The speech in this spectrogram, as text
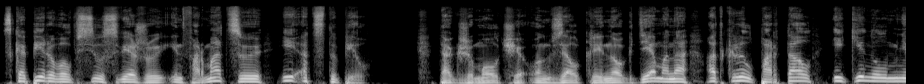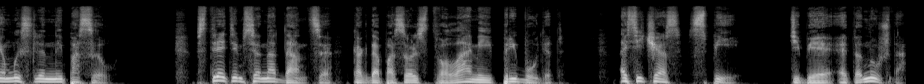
скопировал всю свежую информацию и отступил. Также молча он взял клинок демона, открыл портал и кинул мне мысленный посыл. «Встретимся на данце, когда посольство Ламий прибудет. А сейчас спи. Тебе это нужно».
